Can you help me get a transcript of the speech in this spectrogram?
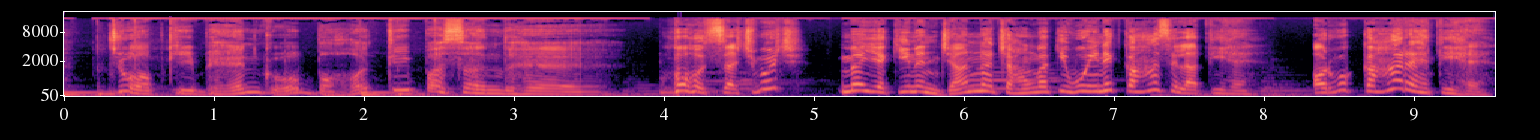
जो आपकी बहन को बहुत ही पसंद है। ओह सचमुच? मैं यकीनन जानना चाहूँगा कि वो इन्हें कहाँ से लाती है और वो कहाँ रहती है।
